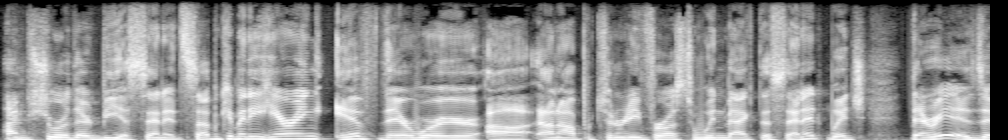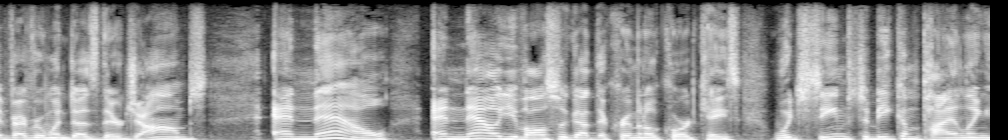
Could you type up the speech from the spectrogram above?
I'm sure there'd be a Senate subcommittee hearing if there were uh, an opportunity for us to win back the Senate, which there is if everyone does their jobs. And now, and now you've also got the criminal court case, which seems to be compiling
